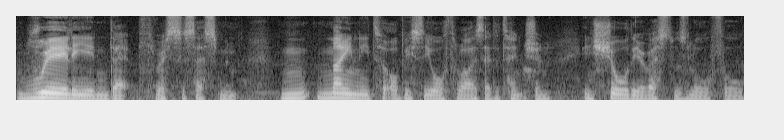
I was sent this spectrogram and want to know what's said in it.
really in-depth risk assessment, m- mainly to obviously authorise their detention, ensure the arrest was lawful,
